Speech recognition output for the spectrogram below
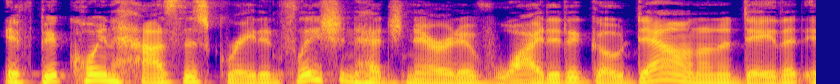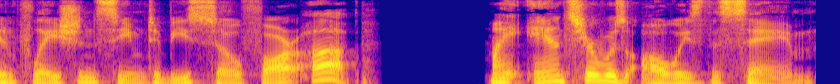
If Bitcoin has this great inflation hedge narrative, why did it go down on a day that inflation seemed to be so far up? My answer was always the same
